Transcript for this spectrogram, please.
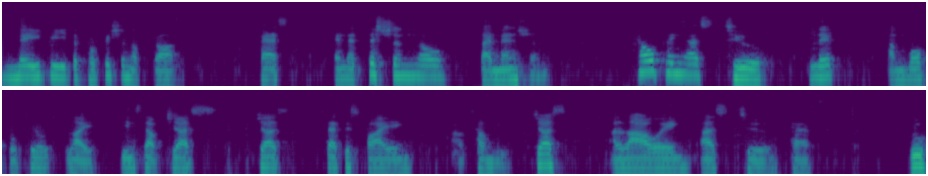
maybe the provision of God has an additional dimension, helping us to live a more fulfilled life instead of just just satisfying our tummy, just allowing us to have roof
